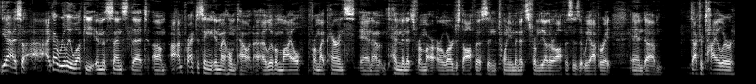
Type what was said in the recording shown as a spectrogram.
Yeah, so I got really lucky in the sense that um, I'm practicing in my hometown. I live a mile from my parents, and I'm 10 minutes from our, our largest office and 20 minutes from the other offices that we operate. And um, Dr. Tyler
